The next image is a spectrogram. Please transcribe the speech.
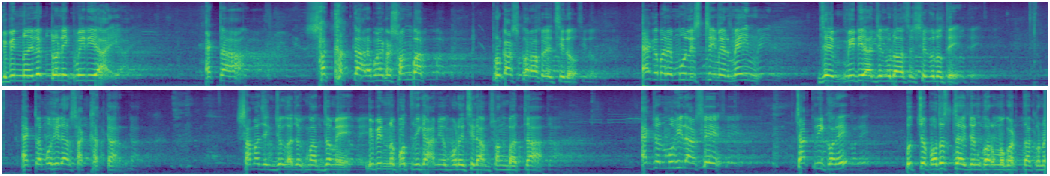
বিভিন্ন ইলেকট্রনিক মিডিয়ায় একটা সাক্ষাৎকার এবং একটা সংবাদ প্রকাশ করা হয়েছিল। একেবারে মূল স্ট্রিমের মেইন যে মিডিয়া যেগুলো আছে সেগুলোতে একটা মহিলার সাক্ষাৎকার। সামাজিক যোগাযোগ মাধ্যমে বিভিন্ন পত্রিকা আমিও পড়েছিলাম সংবাদটা। একজন মহিলা সে চাকরি করে, উচ্চ পদস্থ একজন কর্মকর্তা, কোনো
